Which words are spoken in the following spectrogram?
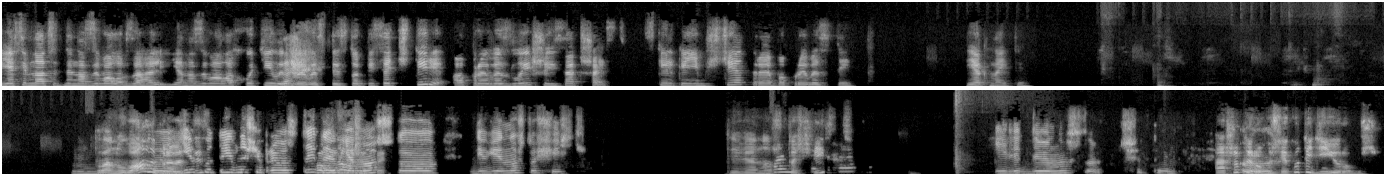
Я 17 не називала взагалі. Я називала хотіли привезти 154, а привезли 66. Скільки їм ще треба привезти? Як знайти? Планували Е, привезти? Їм потрібно ще привезти Помножити. 90, 96. 96? Ілі 94. А що ти Е. робиш? Яку ти дію робиш?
